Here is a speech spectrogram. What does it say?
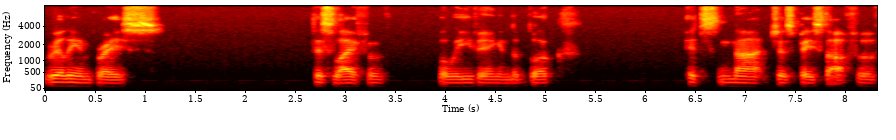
really embrace this life of believing in the book, it's not just based off of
